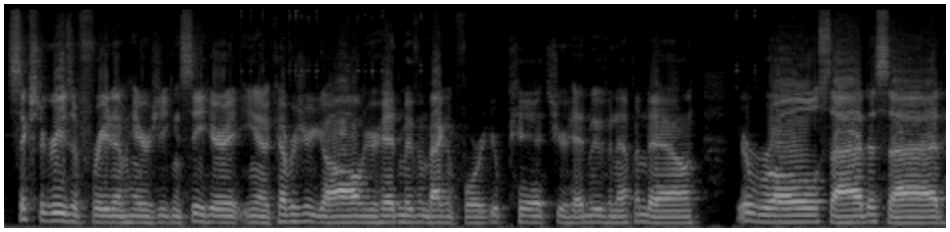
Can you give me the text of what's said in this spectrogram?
Six degrees of freedom here, as you can see here, it you know covers your yaw, your head moving back and forth, your pitch, your head moving up and down your roll side to side,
